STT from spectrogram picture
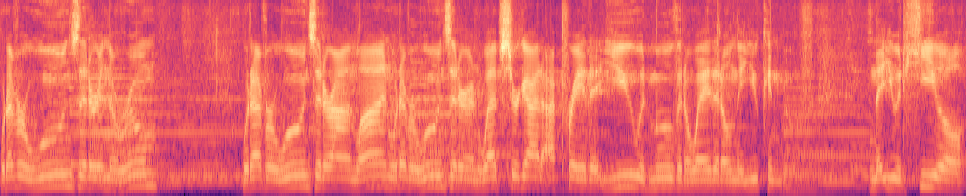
whatever wounds that are in the room, whatever wounds that are online, whatever wounds that are in Webster, God, I pray that you would move in a way that only you can move and that you would heal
